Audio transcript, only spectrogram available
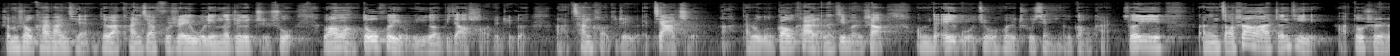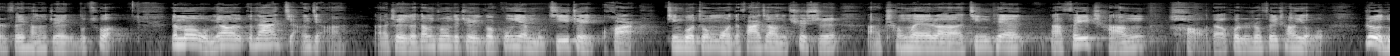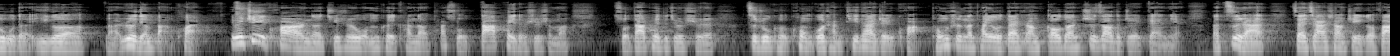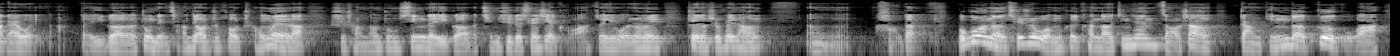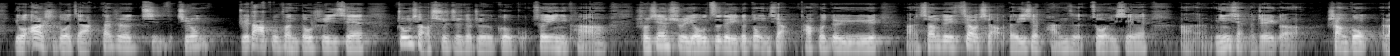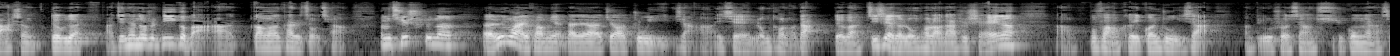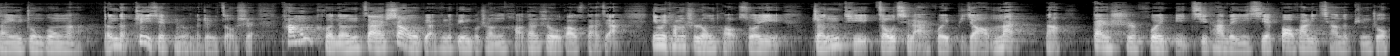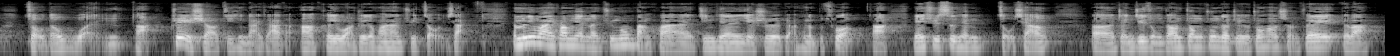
什么时候开盘前，对吧？看一下富时 A 五零的这个指数，往往都会有一个比较好的这个啊参考的这个价值啊。它如果高开了，那基本上我们的 A 股就会出现一个高开。所以，嗯，早上啊，整体啊都是非常的这个不错。那么我们要跟大家讲一讲啊，呃，这个当中的这个工业母机这一块儿，经过周末的发酵呢，确实啊成为了今天啊非常好的或者说非常有热度的一个啊热点板块。因为这一块儿呢，其实我们可以看到，它所搭配的是什么？所搭配的就是自主可控、国产替代这一块儿。同时呢，它又带上高端制造的这个概念，那自然再加上这个发改委啊的一个重点强调之后，成为了市场当中新的一个情绪的宣泄口啊。所以我认为这个是非常嗯好的。不过呢，其实我们可以看到，今天早上涨停的个股啊有二十多家，但是其其中。绝大部分都是一些中小市值的这个个股，所以你看啊，首先是游资的一个动向，它会对于啊相对较小的一些盘子做一些啊明显的这个上攻拉升，对不对啊？今天都是第一个板啊，刚刚开始走强。那么其实呢，呃，另外一方面大家就要注意一下啊，一些龙头老大，对吧？机械的龙头老大是谁呢？啊，不妨可以关注一下。啊，比如说像徐工呀、三一重工啊等等这些品种的这个走势，他们可能在上午表现的并不是很好，但是我告诉大家，因为他们是龙头，所以整体走起来会比较慢啊，但是会比其他的一些爆发力强的品种走得稳啊，这是要提醒大家的啊，可以往这个方向去走一下。那么另外一方面呢，军工板块今天也是表现的不错啊，连续四天走强，呃，整机总当当中的这个中航沈飞，对吧？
